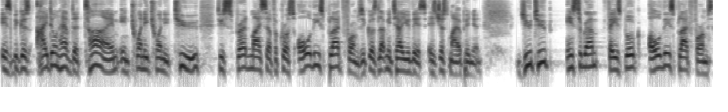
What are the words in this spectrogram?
It's because I don't have the time in 2022 to spread myself across all these platforms. Because let me tell you this, it's just my opinion. YouTube, Instagram, Facebook, all these platforms,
